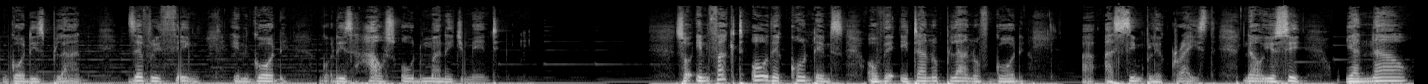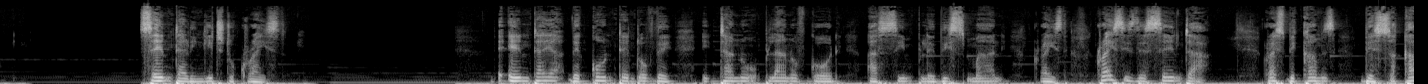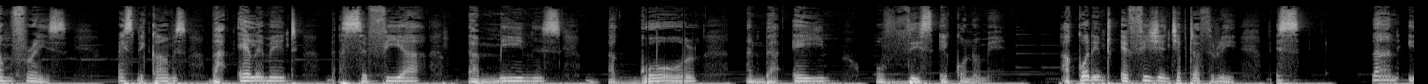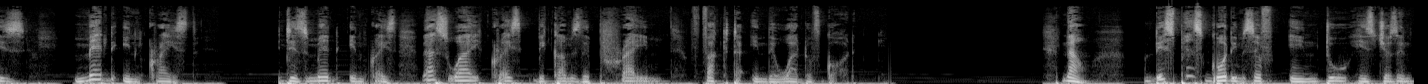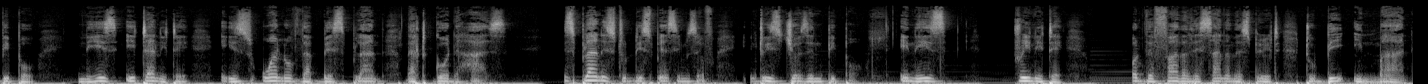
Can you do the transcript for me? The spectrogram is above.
God is plan, is everything in God, God's household management. So, in fact, all the contents of the eternal plan of God are, are simply Christ. Now, you see, we are now centering it to Christ. The entire the content of the eternal plan of God are simply this man, Christ. Christ is the center. Christ becomes the circumference. Christ becomes the element, the sphere, the means, the goal, and the aim of this economy. According to Ephesians chapter 3, this plan is made in Christ. It is made in Christ. That's why Christ becomes the prime factor in the Word of God. Now, dispense God Himself into His chosen people in His eternity is one of the best plan that God has. His plan is to dispense Himself into His chosen people in His Trinity, God the Father, the Son, and the Spirit to be in man.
